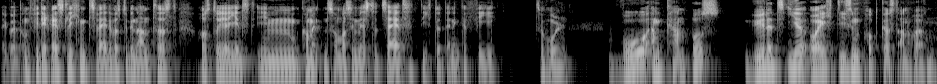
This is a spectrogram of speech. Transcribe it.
Sehr gut. Und für die restlichen zwei, die was du genannt hast, hast du ja jetzt im kommenden Sommersemester Zeit, dich dort einen Kaffee zu holen. Wo am Campus würdet ihr euch diesen Podcast anhören?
